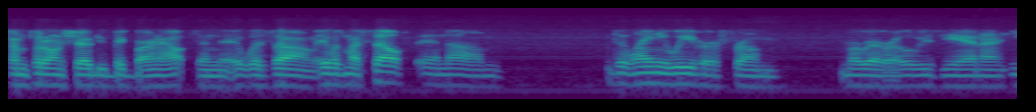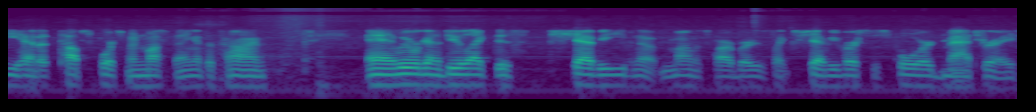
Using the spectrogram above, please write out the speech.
come put on a show, do big burnouts." And it was um, it was myself and um, Delaney Weaver from Marrero, Louisiana. He had a top sportsman Mustang at the time, and we were going to do like this Chevy, even though Mama's Firebird is like Chevy versus Ford match race.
